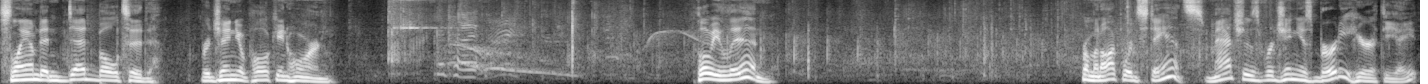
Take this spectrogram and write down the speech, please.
Slammed and dead bolted. Virginia Polkinghorne. Okay. Chloe Lynn. From an awkward stance, matches Virginia's birdie here at the eighth.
